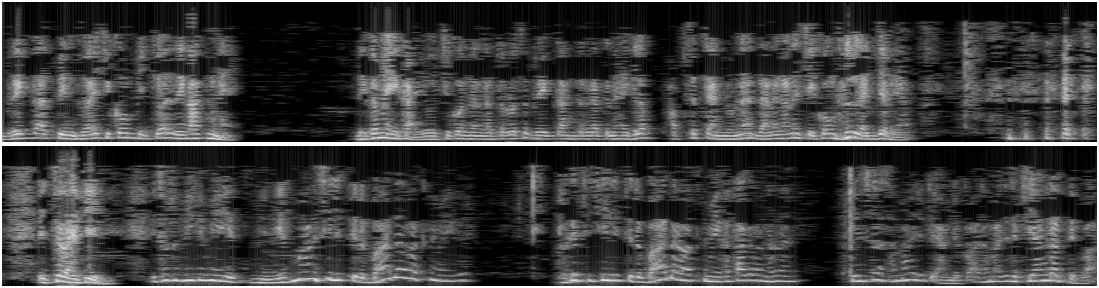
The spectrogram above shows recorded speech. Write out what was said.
බ්‍රේක් ඩාන්ස් පින්සයි චිකොන් පිච්චුව දෙකක් නැහැ. දෙකම එකයි. ඔය චිකොන් දැනගත්තට පස්සේ බ්‍රේක් ඩාන්ස් දැනගත්තේ නැහැ කියලා අප්සෙට් යන්න ඕන නැහැ. දැනගන්න චිකොන් කරලා ලැජ්ජ වෙනවා. එච්චරයි තියෙන්නේ. ඒකට මේක මේ නිර්මාණශීලීත්වයට බාධාවක් නෙමෙයි. ප්‍රගතිශීලීත්වයට බාධාවක් නෙමෙයි කතා කරන්න හදන්නේ. ඒ නිසා සමාජයට යන්න එපා. සමාජයට කියන්නත් එපා.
